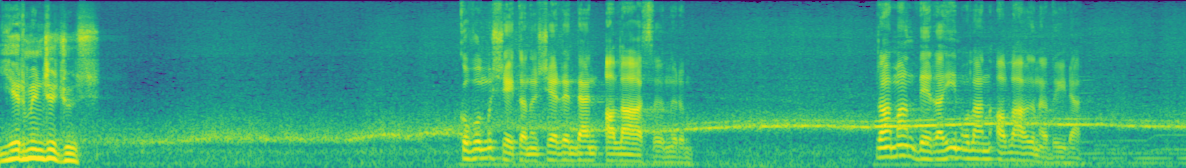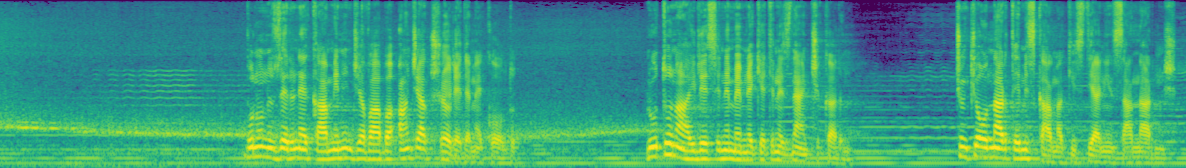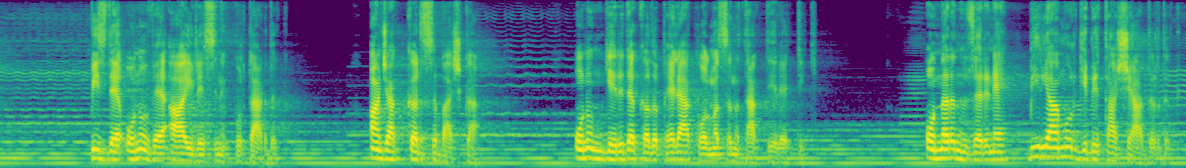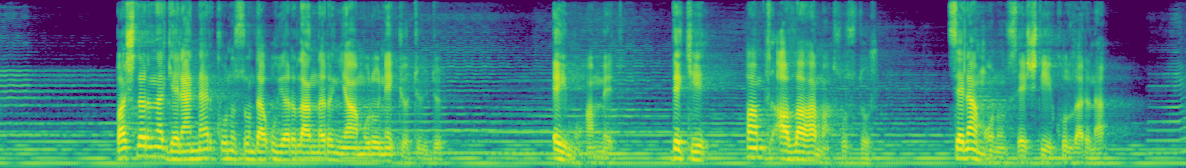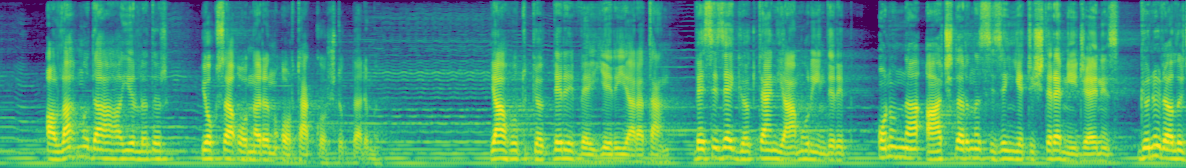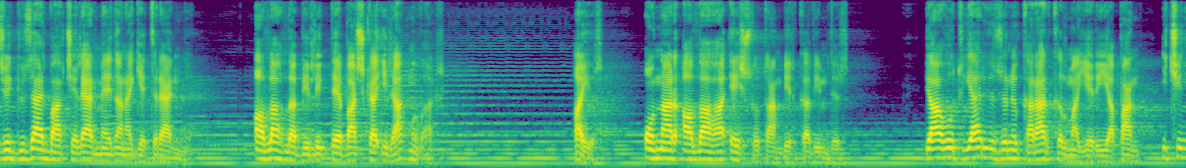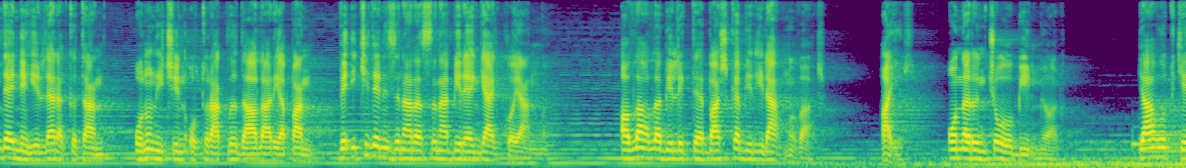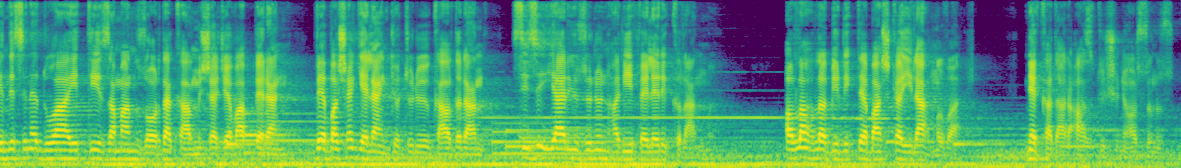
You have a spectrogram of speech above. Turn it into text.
20. Cüz Kovulmuş şeytanın şerrinden Allah'a sığınırım. Rahman ve Rahim olan Allah'ın adıyla. Bunun üzerine kavminin cevabı ancak şöyle demek oldu. Lut'un ailesini memleketinizden çıkarın. Çünkü onlar temiz kalmak isteyen insanlarmış. Biz de onu ve ailesini kurtardık. Ancak karısı başka. Onun geride kalıp helak olmasını takdir ettik. Onların üzerine bir yağmur gibi taş yağdırdık. Başlarına gelenler konusunda uyarılanların yağmuru ne kötüydü. Ey Muhammed! De ki, hamd Allah'a mahsustur. Selam onun seçtiği kullarına. Allah mı daha hayırlıdır, yoksa onların ortak koştukları mı? Yahut gökleri ve yeri yaratan ve size gökten yağmur indirip, onunla ağaçlarını sizin yetiştiremeyeceğiniz, gönül alıcı güzel bahçeler meydana getiren mi? Allah'la birlikte başka ilah mı var? Hayır, onlar Allah'a eş tutan bir kavimdir. Yahut yeryüzünü karar kılma yeri yapan, içinde nehirler akıtan, onun için oturaklı dağlar yapan ve iki denizin arasına bir engel koyan mı? Allah'la birlikte başka bir ilah mı var? Hayır, onların çoğu bilmiyor. Yahut kendisine dua ettiği zaman zorda kalmışa cevap veren ve başa gelen kötülüğü kaldıran, sizi yeryüzünün halifeleri kılan mı? Allah'la birlikte başka ilah mı var? Ne kadar az düşünüyorsunuz.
